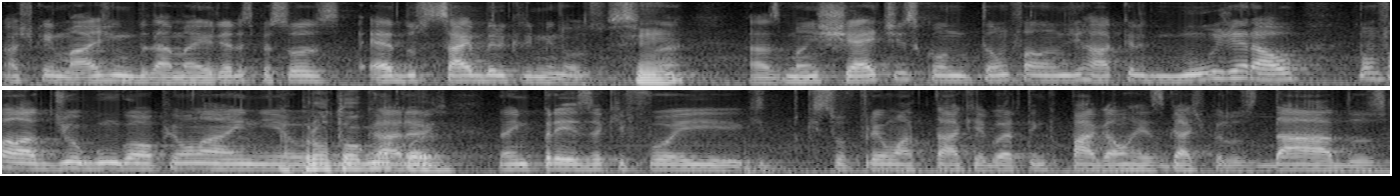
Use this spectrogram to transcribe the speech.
acho que a imagem da maioria das pessoas é do cybercriminoso. Sim. Né? As manchetes, quando estão falando de hacker, no geral, vão falar de algum golpe online. Aprontou ou do cara coisa. da empresa que foi que, que, sofreu um ataque e agora tem que pagar um resgate pelos dados.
